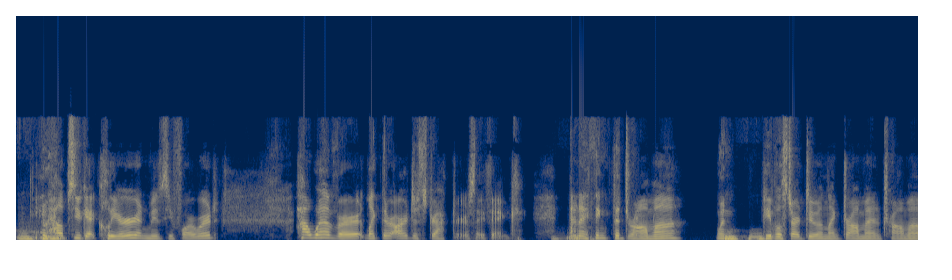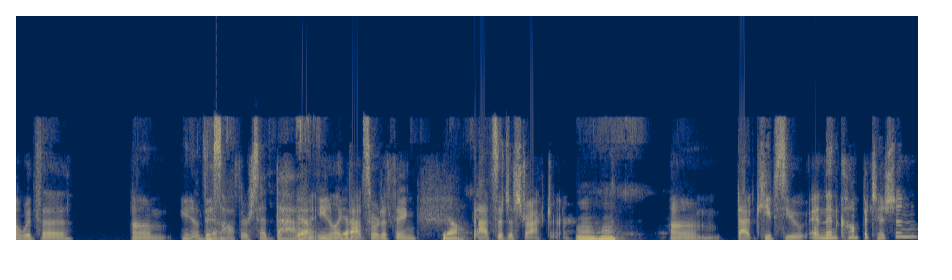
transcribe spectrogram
mm-hmm. you know, mm-hmm. helps you get clear and moves you forward. However, like there are distractors, I think, mm-hmm. and I think the drama when mm-hmm. people start doing like drama and trauma with the um, you know, this yeah. author said that, yeah. you know, like yeah. that sort of thing. Yeah. That's a distractor. Um, that keeps you, and then competition,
